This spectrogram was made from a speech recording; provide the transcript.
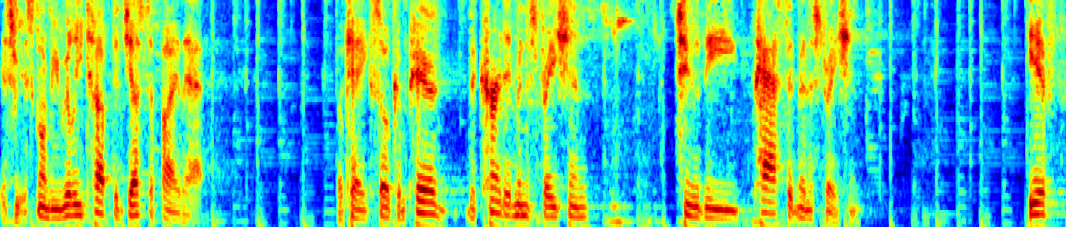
It's, it's going to be really tough to justify that. Okay, so compare the current administration to the past administration. If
